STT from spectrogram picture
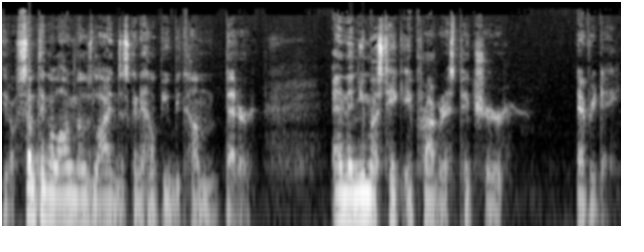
you know, something along those lines is going to help you become better. And then you must take a progress picture every day.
